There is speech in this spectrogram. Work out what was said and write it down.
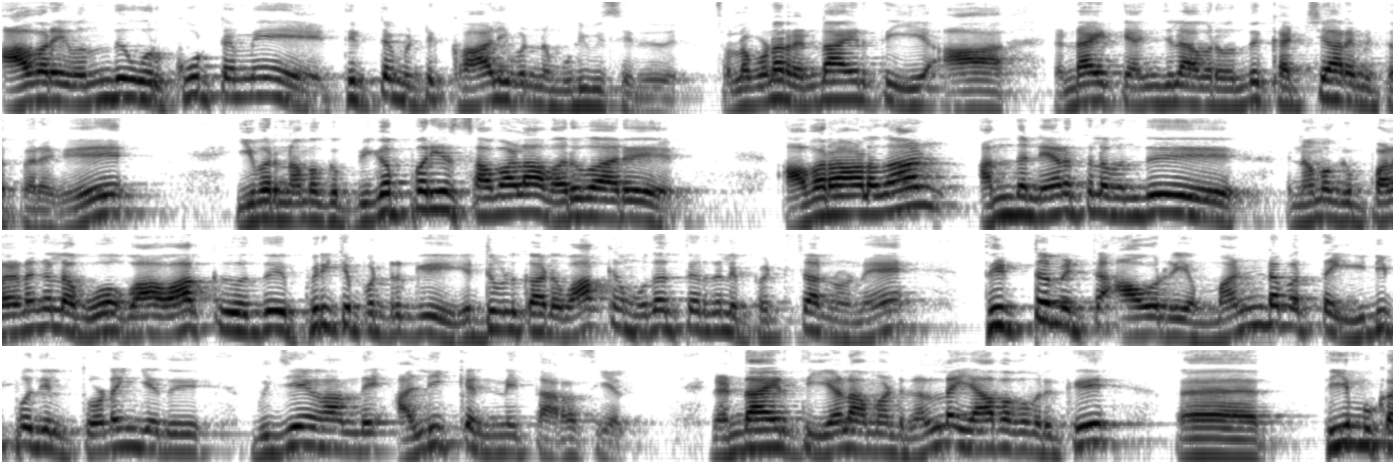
அவரை வந்து ஒரு கூட்டமே திட்டமிட்டு காலி பண்ண முடிவு செய்தது. சொல்லப்போனால் ரெண்டாயிரத்தி ரெண்டாயிரத்தி அஞ்சில் அவர் வந்து கட்சி ஆரம்பித்த பிறகு இவர் நமக்கு மிகப்பெரிய சவாலாக வருவார். அவரால் தான் அந்த நேரத்தில் வந்து நமக்கு பல இடங்களில் ஓ- வா- வாக்கு வந்து பிரிக்கப்பட்டிருக்கு. எட்டு விழுக்காடு வாக்கை முதல் தேர்தலில் பெற்றார்னோடனே திட்டமிட்டு அவருடைய மண்டபத்தை இடிப்பதில் தொடங்கியது விஜயகாந்தை அழிக்க நினைத்த அரசியல். ரெண்டாயிரத்தி ஏழாம் ஆண்டு நல்ல ஞாபகம் இருக்குது திமுக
